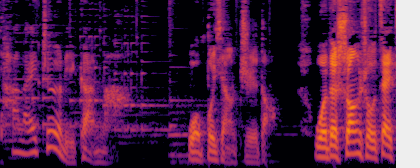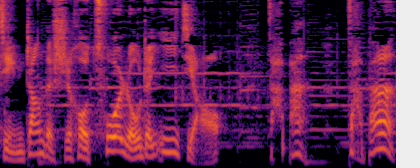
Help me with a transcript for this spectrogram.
他来这里干嘛？我不想知道。我的双手在紧张的时候搓揉着衣角，咋办？咋办？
